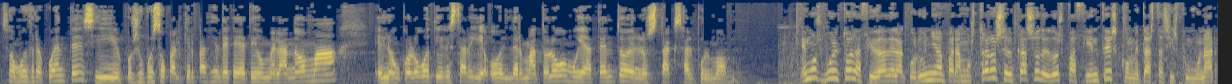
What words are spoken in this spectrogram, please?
son muy frecuentes y, por supuesto, cualquier paciente que haya tenido un melanoma, el oncólogo tiene que estar, o el dermatólogo, muy atento en los tags al pulmón. Hemos vuelto a la ciudad de La Coruña para mostraros el caso de dos pacientes con metástasis pulmonar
